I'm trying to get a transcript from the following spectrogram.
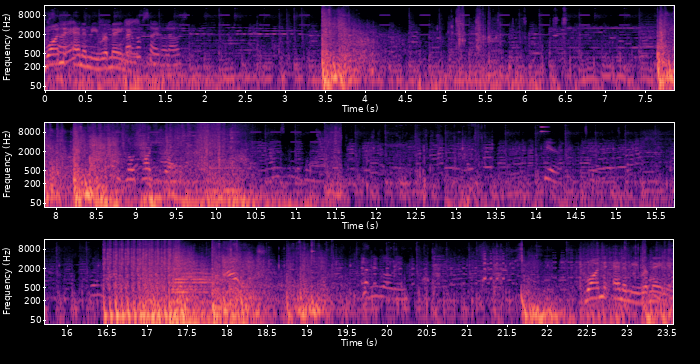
One side. enemy remaining. Back of side last. No left. Here. One enemy remaining.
